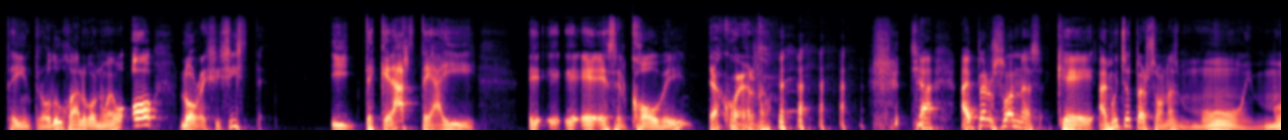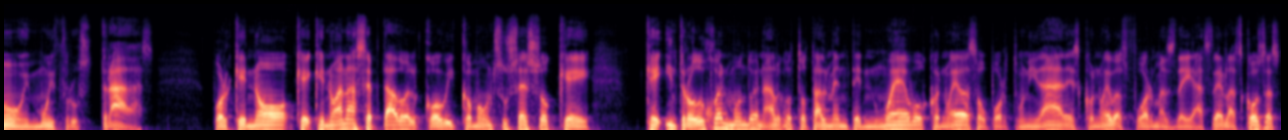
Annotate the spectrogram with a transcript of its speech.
te introdujo algo nuevo o lo resististe y te quedaste ahí, es el COVID. De acuerdo. Ya, hay personas que, hay muchas personas muy, muy, muy frustradas porque no, que, que no han aceptado el COVID como un suceso que, que introdujo al mundo en algo totalmente nuevo, con nuevas oportunidades, con nuevas formas de hacer las cosas,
